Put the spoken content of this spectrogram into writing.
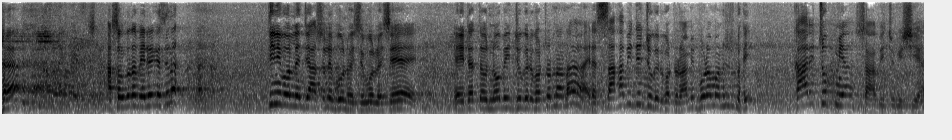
হ্যাঁ? আসল কথা বেরিয়ে গেছে না? তিনি বললেন যে আসলে ভুল হয়েছে ভুল হয়েছে। এটা তো নবীর যুগের ঘটনা না, এটা সাহাবিদের যুগের ঘটনা। আমি বুড়ো মানুষ ভাই, কারে চুপ মিয়া? সাহাবির যুগে শিয়া।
